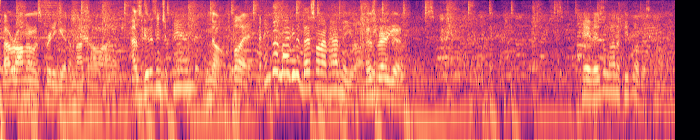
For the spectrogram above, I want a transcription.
that ramen was pretty good. I'm not gonna lie. As good as in Japan? No, but I think that might be the best one I've had in the U.S. It was very good. Hey, there's a lot of people at this con.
